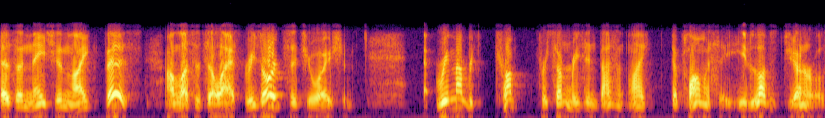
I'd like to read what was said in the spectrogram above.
as a nation like this unless it's a last resort situation. Remember, Trump, for some reason, doesn't like diplomacy. He loves generals,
